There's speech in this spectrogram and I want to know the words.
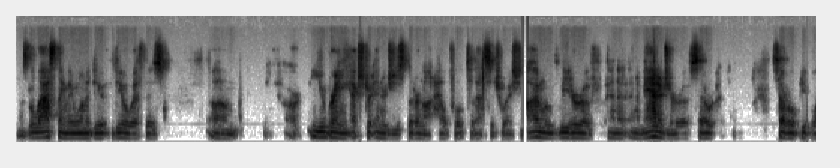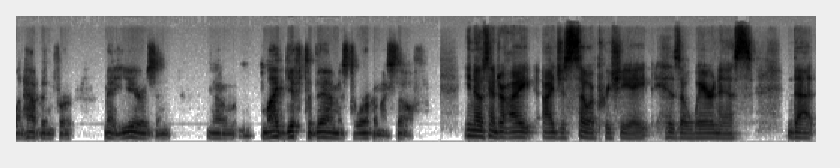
Because the last thing they want to do, deal with is um, are you bringing extra energies that are not helpful to that situation. I'm a leader of and a, and a manager of several, several people and have been for many years. And you know my gift to them is to work on myself. You know sandra i i just so appreciate his awareness that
